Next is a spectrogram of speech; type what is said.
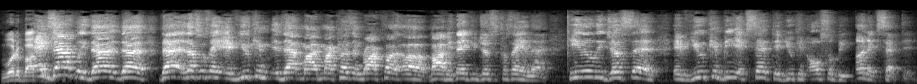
What about Exactly. That that that that's what I'm saying. If you can, that my my cousin Rock, uh, Bobby, thank you just for saying that. He literally just said, if you can be accepted, you can also be unaccepted.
